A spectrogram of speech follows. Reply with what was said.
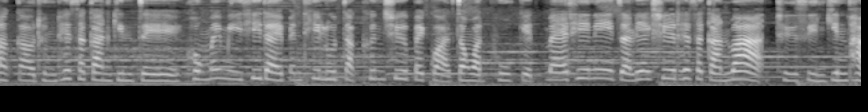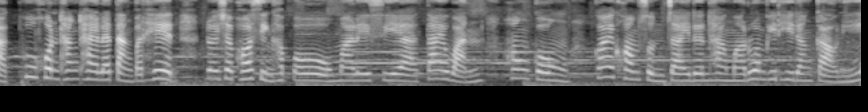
ากกล่าวถึงเทศกาลกินเจ คงไม่มีที่ใดเป็นที่รู้จักขึ้นชื่อไปกว่าจังหวัดภูเก็ต แม้ที่นี่จะเรียกชื่อเทศกาลว่า ถือศีลกินผัก ผู้คนทั้งไทยและต่างประเทศ โดยเฉพาะสิงคโปร์ มาเลเซีย ไต้หวัน ฮ่องกง ก็ให้ความสนใจเดินทางมาร่วมพิธีดังกล่าวนี้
